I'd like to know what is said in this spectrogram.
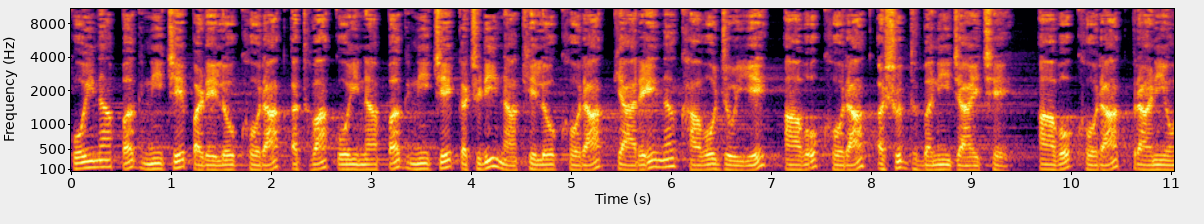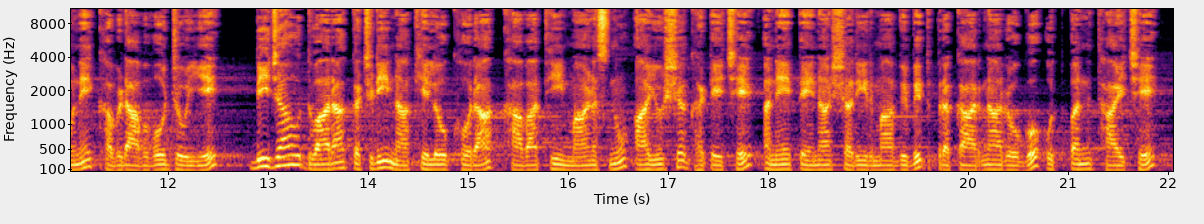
કોઈના પગ નીચે પડેલો ખોરાક અથવા કોઈના પગ નીચે કચડી નાખેલો ખોરાક ક્યારેય ન ખાવો જોઈએ, આવો ખોરાક અશુદ્ધ બની જાય છે. આવો ખોરાક પ્રાણીઓને ખવડાવવો જોઈએ. બીજાઓ દ્વારા કચડી નાખેલો ખોરાક ખાવાથી માણસનું આયુષ્ય ઘટે છે અને તેના શરીરમાં વિવિધ પ્રકારના રોગો ઉત્પન્ન થાય છે.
